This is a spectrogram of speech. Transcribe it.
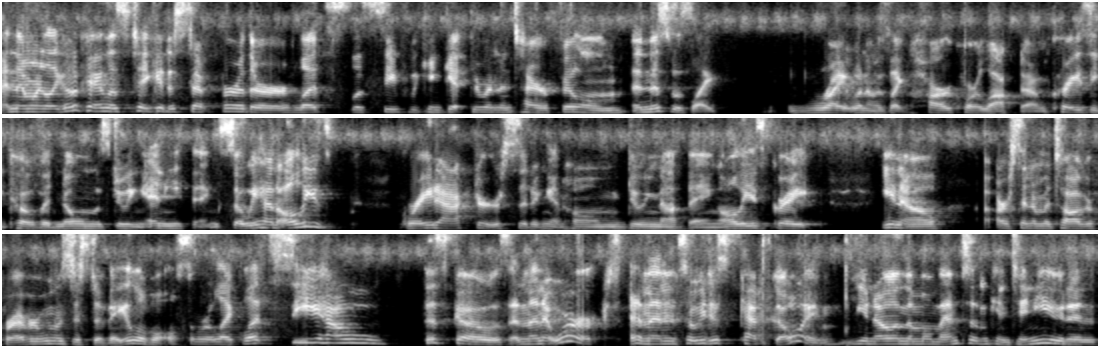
and then we're like okay let's take it a step further. Let's let's see if we can get through an entire film. And this was like right when it was like hardcore lockdown crazy covid no one was doing anything. So we had all these great actors sitting at home doing nothing all these great you know our cinematographer everyone was just available. So we're like let's see how this goes and then it worked and then so we just kept going you know and the momentum continued and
